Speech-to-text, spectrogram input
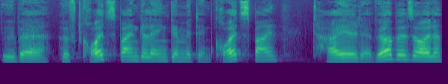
über Hüftkreuzbeingelenke mit dem Kreuzbein, Teil der Wirbelsäule.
